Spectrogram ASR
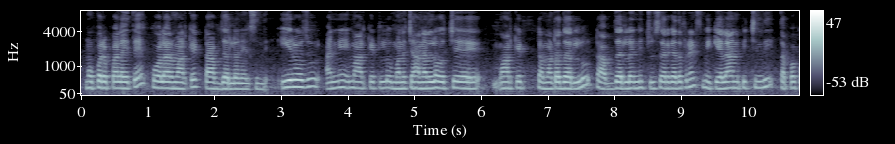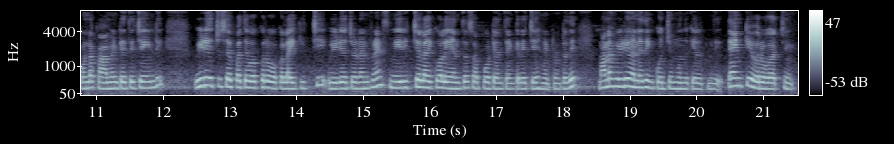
ముప్పై రూపాయలు అయితే కోలార్ మార్కెట్ టాప్ ధరలో నిలిచింది. ఈరోజు అన్ని మార్కెట్లు మన ఛానల్లో వచ్చే మార్కెట్ టమాటో ధరలు టాప్ ధరలన్నీ చూశారు కదా ఫ్రెండ్స్. మీకు ఎలా అనిపించింది? తప్పకుండా కామెంట్ అయితే చేయండి. వీడియో చూసే ప్రతి ఒక్కరు ఒక లైక్ ఇచ్చి వీడియో చూడండి ఫ్రెండ్స్. మీరు ఇచ్చే లైక్ వల్ల ఎంతో సపోర్ట్ ఎంత ఎంకరేజ్ చేసినట్టు ఉంటుంది మన వీడియో అనేది ఇంకొంచెం ముందుకు వెళ్తుంది థ్యాంక్ యూ ఫర్ వాచింగ్.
